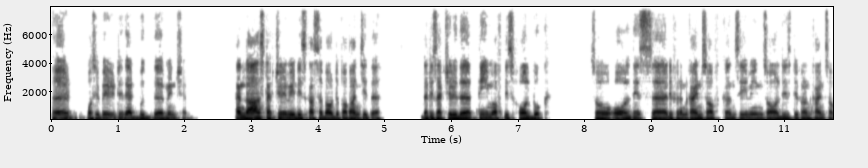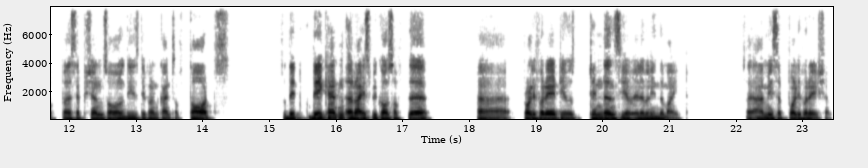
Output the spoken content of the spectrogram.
third possibility that Buddha mentioned. And last, actually, we discussed about the papanchita, that is actually the theme of this whole book. So all these uh, different kinds of conceivings, all these different kinds of perceptions, all these different kinds of thoughts, so that they can arise because of the uh, proliferative tendency available in the mind. So I mean, it's a proliferation.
